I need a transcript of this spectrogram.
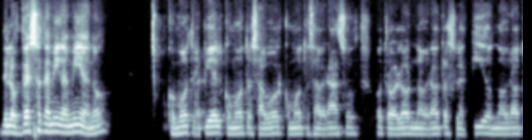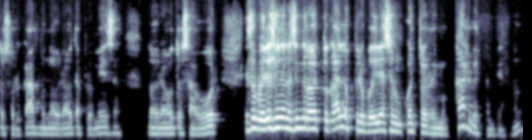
de los versos de amiga mía, ¿no? como otra piel, como otro sabor, como otros abrazos, otro olor, no habrá otros latidos, no habrá otros orgasmos, no habrá otras promesas, no habrá otro sabor. Eso podría ser una canción de Roberto Carlos, pero podría ser un cuento de Raymond Carver también, ¿no?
